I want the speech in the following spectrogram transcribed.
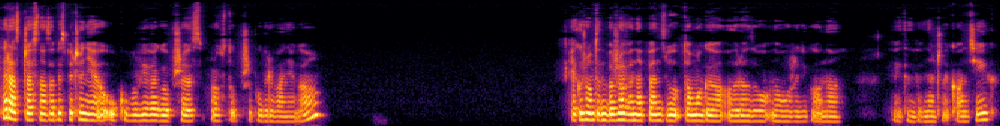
Teraz czas na zabezpieczenie łuku brwiowego przez po prostu przypudrowanie go. Jak już mam ten beżowy na pędzlu, to mogę od razu nałożyć go na ten wewnętrzny kącik.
